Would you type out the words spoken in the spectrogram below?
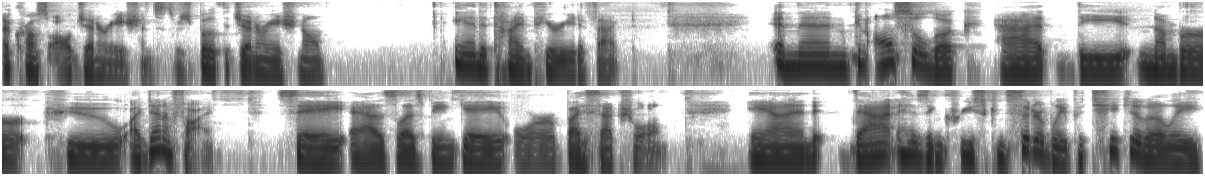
across all generations. There's both a generational and a time period effect. And then we can also look at the number who identify, say, as lesbian, gay, or bisexual. And that has increased considerably, particularly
